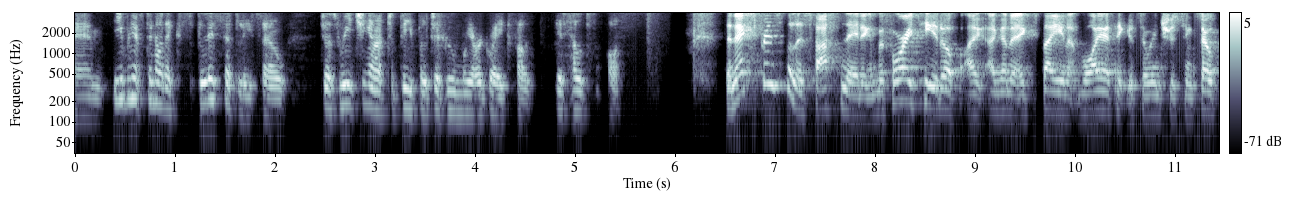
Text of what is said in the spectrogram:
um, even if they're not explicitly so, just reaching out to people to whom we are grateful. It helps us. The next principle is fascinating. And before I tee it up, I, am going to explain why I think it's so interesting. So,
